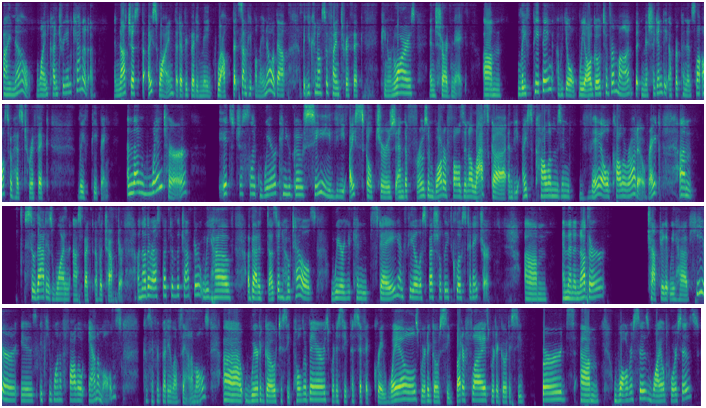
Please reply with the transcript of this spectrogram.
I know wine country in Canada. And not just the ice wine that everybody may, well, that some people may know about, but you can also find terrific Pinot Noirs and Chardonnay. Um, leaf peeping, we all, we all go to Vermont, but Michigan, the Upper Peninsula, also has terrific leaf peeping. And then winter, it's just like where can you go see the ice sculptures and the frozen waterfalls in Alaska and the ice columns in Vail Colorado, right? Um, so that is one aspect of a chapter. Another aspect of the chapter, we have about a dozen hotels where you can stay and feel especially close to nature. Um, and then another chapter that we have here is if you want to follow animals, because everybody loves animals, uh, where to go to see polar bears, where to see Pacific gray whales, where to go see butterflies, where to go to see birds, um, walruses, wild horses.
